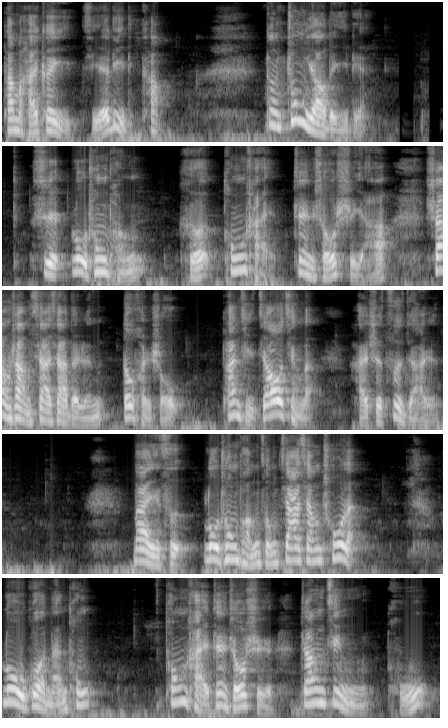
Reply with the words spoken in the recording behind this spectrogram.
他们还可以竭力抵抗。更重要的一点是，陆冲鹏和通海镇守史衙上上下下的人都很熟，攀起交情来还是自家人。那一次，陆冲鹏从家乡出来，路过南通，通海镇守使张敬图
